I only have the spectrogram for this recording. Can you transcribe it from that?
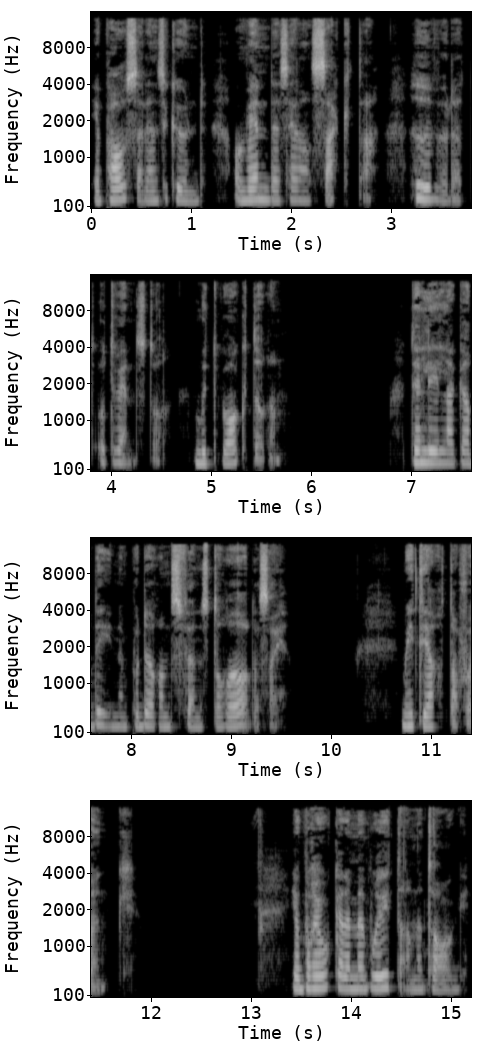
Jag pausade en sekund och vände sedan sakta huvudet åt vänster mot bakdörren. Den lilla gardinen på dörrens fönster rörde sig. Mitt hjärta sjönk. Jag bråkade med brytaren ett tag,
